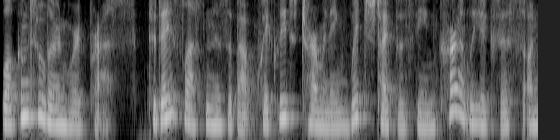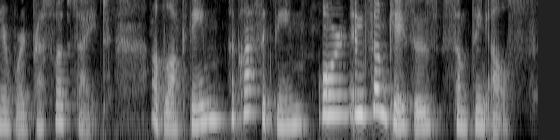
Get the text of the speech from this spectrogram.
Welcome to Learn WordPress. Today's lesson is about quickly determining which type of theme currently exists on your WordPress website a block theme, a classic theme, or in some cases, something else.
